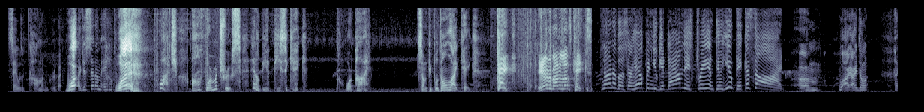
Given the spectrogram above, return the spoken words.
say it was a common group. I, What? I just said I'm able to. What? Watch, I'll form a truce. It'll be a piece of cake. Or pie. Some people don't like cake. Cake! Everybody loves cakes. None of us are helping you get down this tree until you pick a side. Um, well, I, I don't. I,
